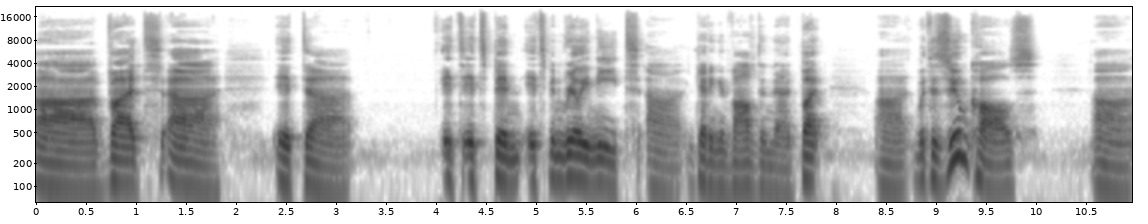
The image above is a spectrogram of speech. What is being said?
uh, but uh, it uh, it it's been it's been really neat uh, getting involved in that. But uh, with the Zoom calls, uh,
